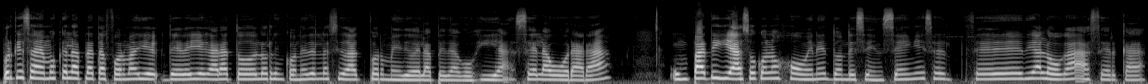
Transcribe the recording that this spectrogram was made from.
porque sabemos que la plataforma debe llegar a todos los rincones de la ciudad por medio de la pedagogía. Se elaborará un patillazo con los jóvenes donde se enseña y se, dialoga acerca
